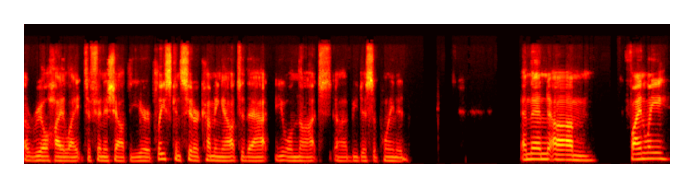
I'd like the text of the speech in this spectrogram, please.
a real highlight to finish out the year. Please consider coming out to that. You will not uh, be disappointed. And then um, finally,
